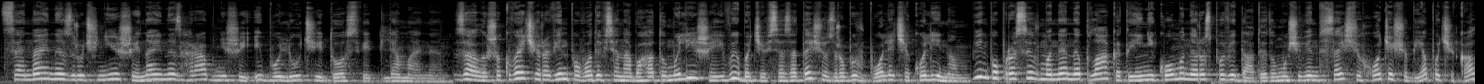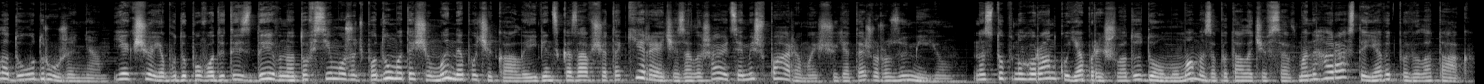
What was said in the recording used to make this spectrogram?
Це найнезручніший, найнезграбніший і болючий досвід для мене. Залишок вечора він поводився набагато миліше і вибачився за те, що зробив боляче коліном. Він попросив мене не плакати і нікому не розповідати, тому що він все ще хоче, щоб я почекала до одруження. Якщо я буду поводитись дивно, то всі можуть подумати, що ми не почекали. І він сказав, що такі речі залишаються між парами, що я теж розумію. Наступного ранку я прийшла додому. Мама запитала, чи все в мене гаразд, і я відповіла так.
